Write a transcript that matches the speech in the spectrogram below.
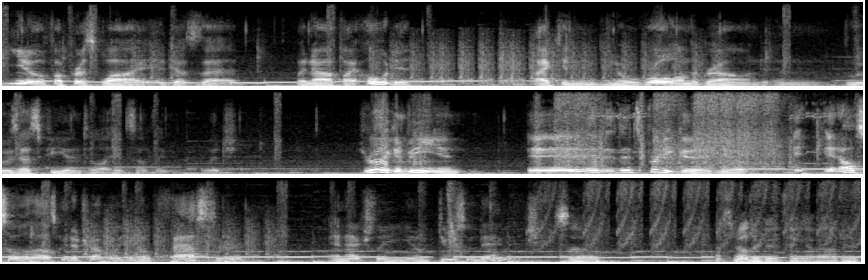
you know, if I press Y, it does that. But now if I hold it, I can, you know, roll on the ground and lose SP until I hit something, which is really convenient. It, it, it's pretty good, you know. It, it also allows me to travel, you know, faster and actually, you know, do some damage. So, that's another good thing about it.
